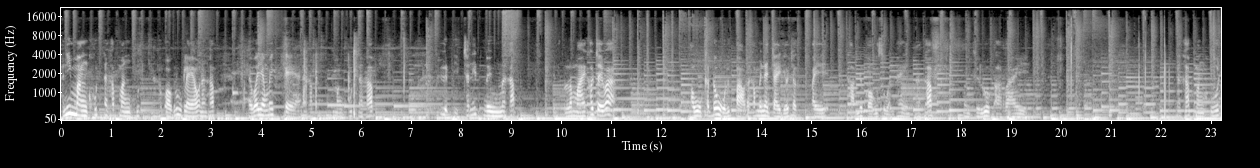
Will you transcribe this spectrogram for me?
อันนี้มังคุดนะครับ มังคุดนะครับออกลูกแล้วนะครับ แต่ว่ายังไม่แก่นะครับ มังคุดนะครับพืชอีกชนิดหนึ่งนะครับเป็นผลไม้เข้าใจว่าอะโวคาโดหรือเปล่านะครับ ไม่แน่ใจเดี๋ยวจะไปถามเจ้าของสวนให้นะครับ มันคือลูกอะไรนะครับ มังคุด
